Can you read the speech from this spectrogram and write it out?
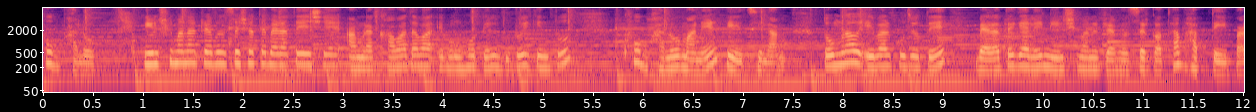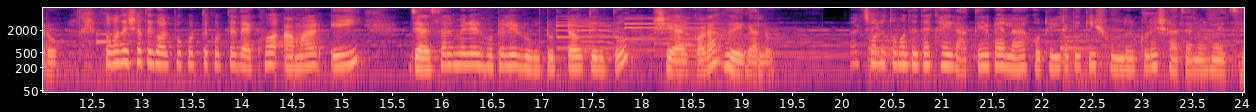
খুব ভালো। নীলসীমানা ট্রাভেলসের সাথে বেড়াতে এসে আমরা খাওয়া দাওয়া এবং হোটেল দুটোই কিন্তু খুব ভালো মানের পেয়েছিলাম। তোমরাও এবার পুজোতে বেড়াতে গেলে নীলসীমানা ট্রাভেলসের কথা ভাবতেই পারো। তোমাদের সাথে গল্প করতে করতে দেখো, আমার এই জয়সালমেরের হোটেলের রুম ট্যুরটাও কিন্তু শেয়ার করা হয়ে গেল। এবার চলো তোমাদের দেখাই রাতের বেলা হোটেলটাকে কি সুন্দর করে সাজানো হয়েছে।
